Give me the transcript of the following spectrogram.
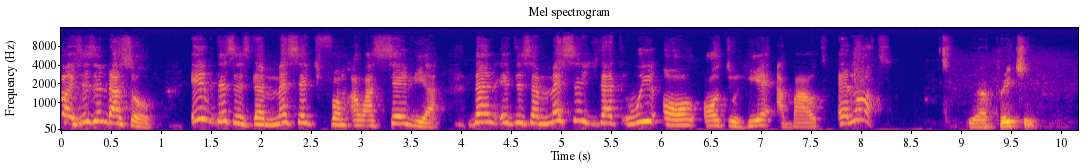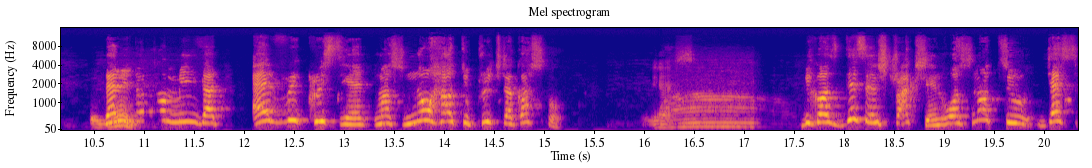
Guys, isn't that so? If this is the message from our Savior, then it is a message that we all ought to hear about a lot. You are preaching. Then it also means that every Christian must know how to preach the gospel. Yes. Wow. Because this instruction was not to just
